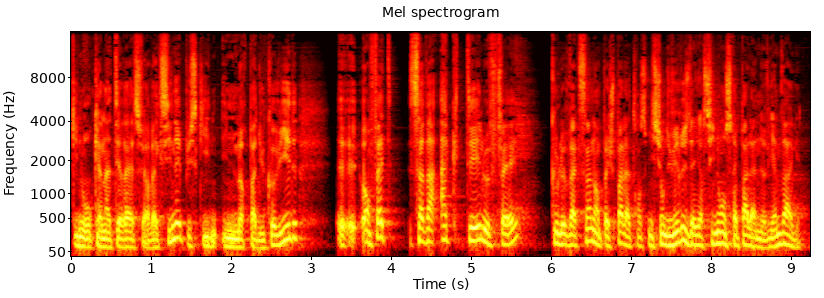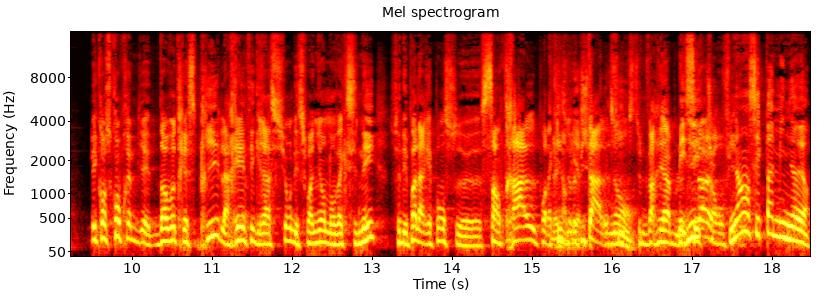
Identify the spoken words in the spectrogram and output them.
qui n'ont aucun intérêt à se faire vacciner, puisqu'ils ne meurent pas du Covid. Euh, en fait, ça va acter le fait que le vaccin n'empêche pas la transmission du virus. D'ailleurs, sinon, on ne serait pas à la neuvième vague. Mais qu'on se comprenne bien, dans votre esprit, la réintégration des soignants non vaccinés, ce n'est pas la réponse euh, centrale pour la crise de l'hôpital. C'est une variable Mais mineure. Au Non, c'est pas mineur.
